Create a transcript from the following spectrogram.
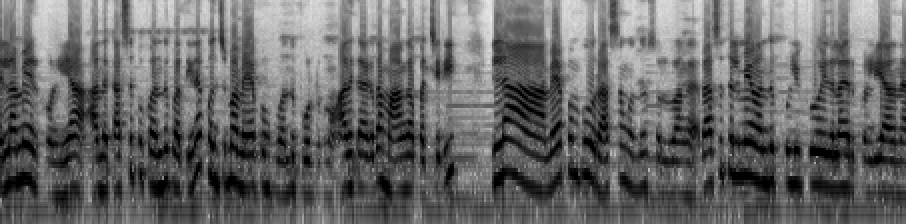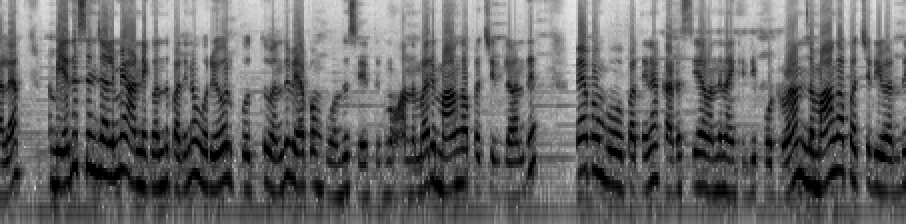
எல்லாமே இருக்கும் இல்லையா? அந்த கசப்புக்கு வந்து பார்த்தீங்கன்னா கொஞ்சமாக வேப்பம்பூ வந்து போட்டுக்கணும். அதுக்காக தான் மாங்காய் பச்சடி. இல்லை வேப்பம்பூ ரசம் வந்து சொல்லுவாங்க. ரசத்துலையுமே வந்து புளிப்பு இதெல்லாம் இருக்கும் இல்லையா? அதனால நம்ம எது செஞ்சாலுமே அன்னைக்கு வந்து பார்த்தீங்கன்னா ஒரே ஒரு கொத்து வந்து வேப்பம்பூ வந்து சேர்த்துக்கணும். அந்த மாதிரி மாங்காய் பச்சடியில் வந்து வேப்பம்பூ பார்த்தீங்கன்னா கடைசியாக வந்து நான் கிண்டி போட்டுருவேன். இந்த மாங்காய் பச்சடி வந்து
